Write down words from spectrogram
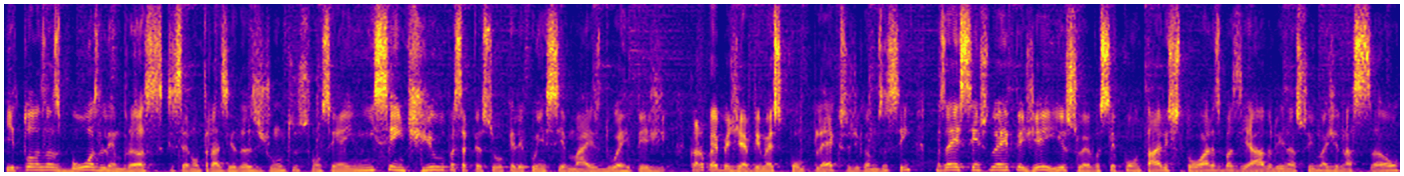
e todas as boas lembranças que serão trazidas juntos vão ser um incentivo para essa pessoa querer conhecer mais do RPG. Claro que o RPG é bem mais complexo, digamos assim, mas a essência do RPG é isso, é você contar histórias baseado ali na sua imaginação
